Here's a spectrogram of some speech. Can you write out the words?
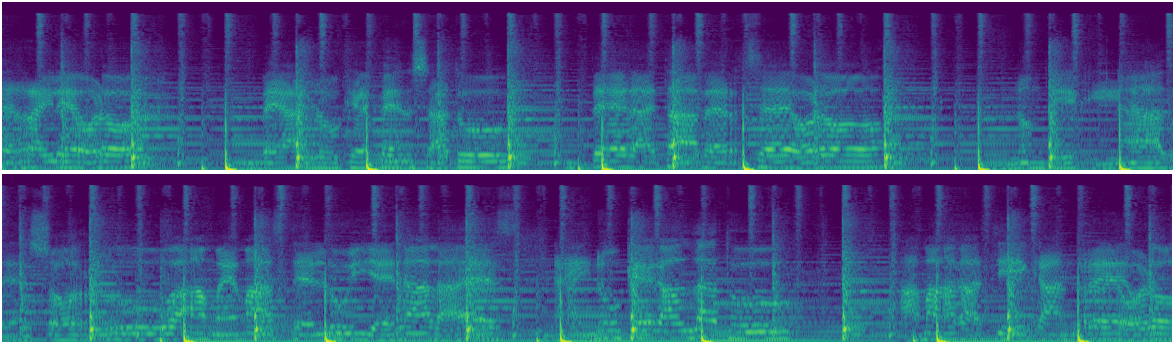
Zerraile orok Behar luke pensatu Bera eta bertze oro. Nondik inaden sortu Ama emazte luien ala ez. Nahi nuke galdatu Amagatik andre oro.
